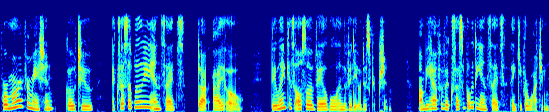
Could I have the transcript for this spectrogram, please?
For more information, go to accessibilityinsights.io. The link is also available in the video description. On behalf of Accessibility Insights, thank you for watching.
